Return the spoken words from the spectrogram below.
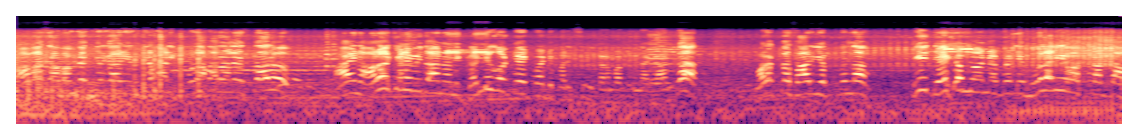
బాబాసాహెబ్ అంబేద్కర్ గారి విగ్రహానికి పులహారాలు ఇస్తారు ఆయన ఆలోచన విధానాన్ని గండి కొట్టేటువంటి పరిస్థితులు కనబడుతున్నాయి కనుక మరొక్కసారి చెప్తున్నాం. ఈ దేశంలో ఉన్నటువంటి మూల నివాసులంతా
